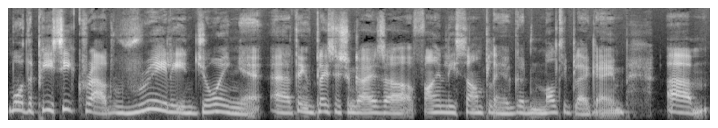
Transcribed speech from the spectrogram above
more the PC crowd really enjoying it. Uh, I think the PlayStation guys are finally sampling a good multiplayer game. Um,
